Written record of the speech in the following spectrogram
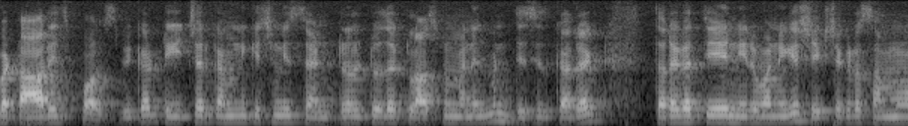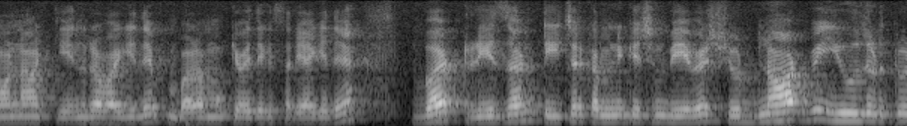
but R is false. Because teacher communication is central to the classroom management, this is correct. ತರಗತಿಯ ನಿರ್ವಹಣೆಗೆ ಶಿಕ್ಷಕರ ಸಂವಹನ ಕೇಂದ್ರವಾಗಿದೆ, ಬಹಳ ಮುಖ್ಯವಾಗಿದೆ, ಸರಿಯಾಗಿದೆ. But reason, teacher communication behaviour should not be used to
